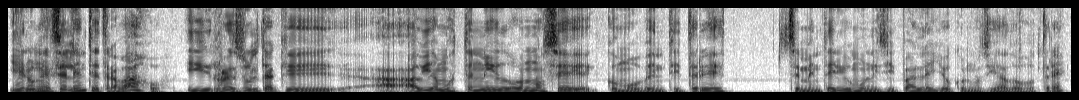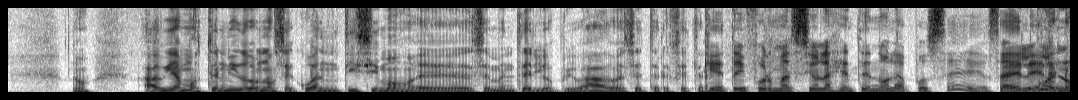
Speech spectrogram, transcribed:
Y era un excelente trabajo. Y resulta que habíamos tenido, no sé, como 23 cementerios municipales, yo conocía dos o tres, ¿no? Habíamos tenido no sé cuantísimos eh, cementerios privados, etcétera, etcétera. Que esta información la gente no la posee. O sea, él, bueno,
